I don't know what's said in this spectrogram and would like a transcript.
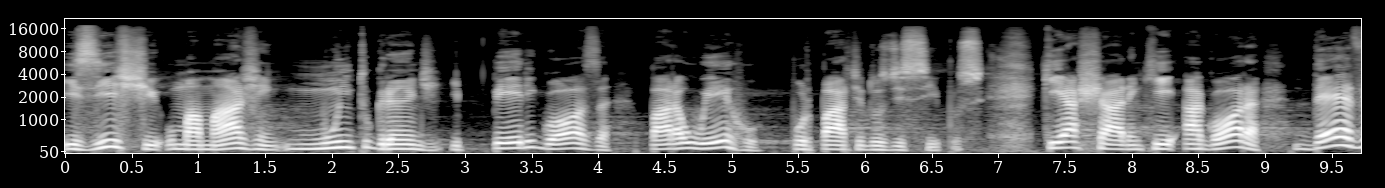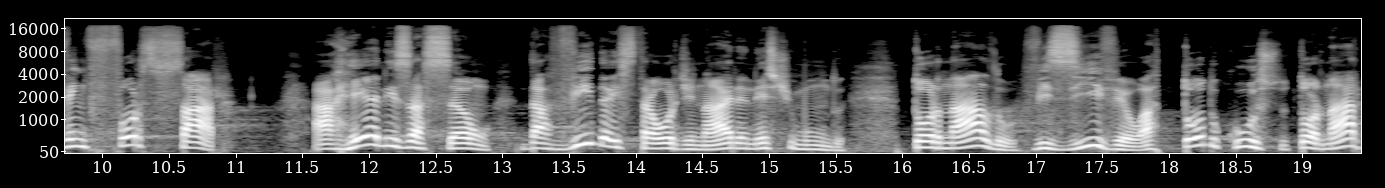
existe uma margem muito grande e perigosa para o erro por parte dos discípulos, que acharem que agora devem forçar a realização da vida extraordinária neste mundo, torná-lo visível a todo custo, tornar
